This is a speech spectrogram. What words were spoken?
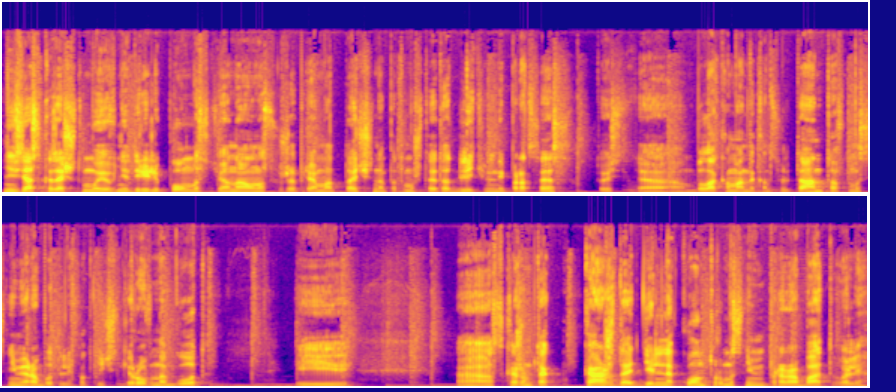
нельзя сказать, что мы ее внедрили полностью, она у нас уже прямо отточена, потому что это длительный процесс. То есть э, была команда консультантов, мы с ними работали фактически ровно год. И Э, скажем так, каждый отдельно контур мы с ними прорабатывали.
